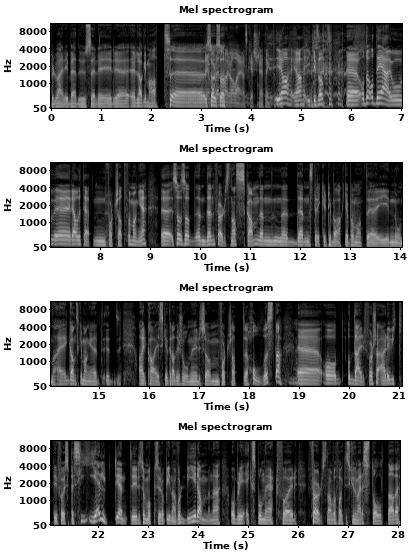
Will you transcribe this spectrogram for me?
være i bedehus eller eh, lage mat. Eh, Det så- var den så- Harald Eia-sketsjen jeg tenkte på. ja, ja, ikke sant? Eh, og, det, og det er jo realiteten fortsatt for mange. Eh, så så den, den følelsen av skam, den, den strekker tilbake på en måte i noen ganske mange arkaiske tradisjoner som fortsatt holdes. da. Eh, og, og derfor så er det viktig for spesielt jenter som vokser opp innafor de rammene, å bli eksponert for følelsen av å faktisk kunne være stolt av det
